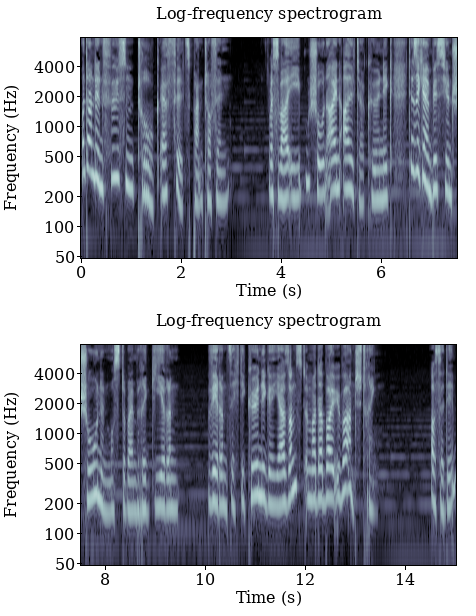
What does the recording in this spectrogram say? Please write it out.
und an den Füßen trug er Filzpantoffeln. Es war eben schon ein alter König, der sich ein bisschen schonen musste beim Regieren, während sich die Könige ja sonst immer dabei überanstrengen. Außerdem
